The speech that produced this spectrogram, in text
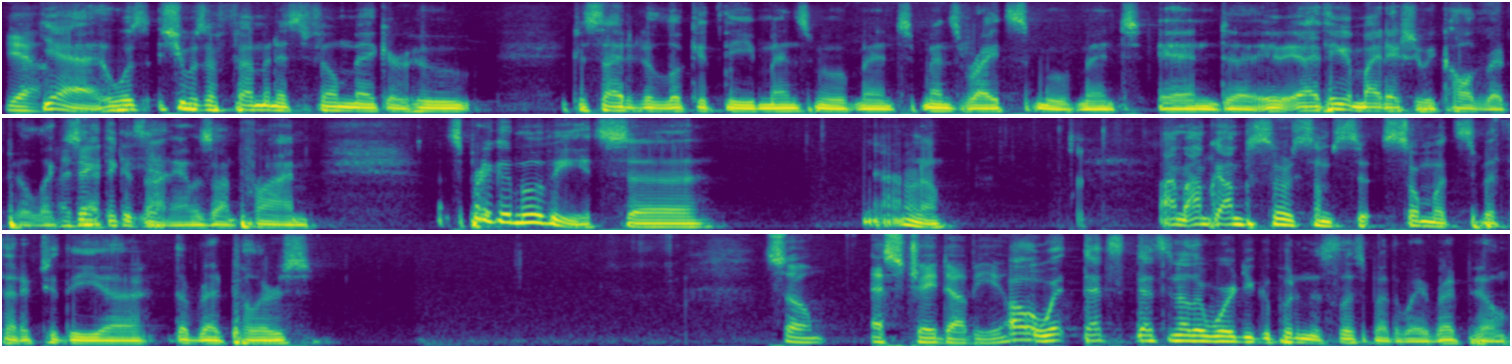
Yeah. Yeah, it was, she was a feminist filmmaker who decided to look at the men's movement, men's rights movement. And uh, it, I think it might actually be called Red Pill. Like I, said, I think- think it's on. Amazon Prime. It's a pretty good movie. It's, uh, I don't know. I'm, I'm, I'm sort of some, somewhat sympathetic to the, uh, the red pillars. So SJW. Oh, wait, that's, that's another word you could put in this list, by the way, red pill.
